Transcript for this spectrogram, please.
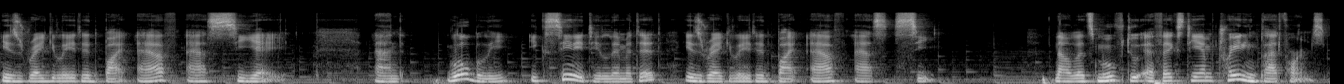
is regulated by FSCA. And globally, Exinity Limited is regulated by FSC. Now let's move to FXTM trading platforms.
